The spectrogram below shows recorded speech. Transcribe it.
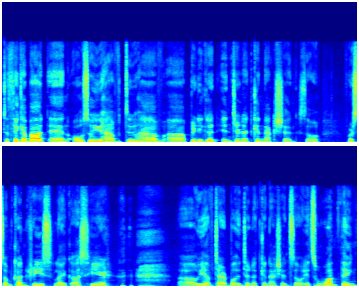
to think about and also you have to have a pretty good internet connection. So for some countries like us here uh, we have terrible internet connection. So it's one thing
